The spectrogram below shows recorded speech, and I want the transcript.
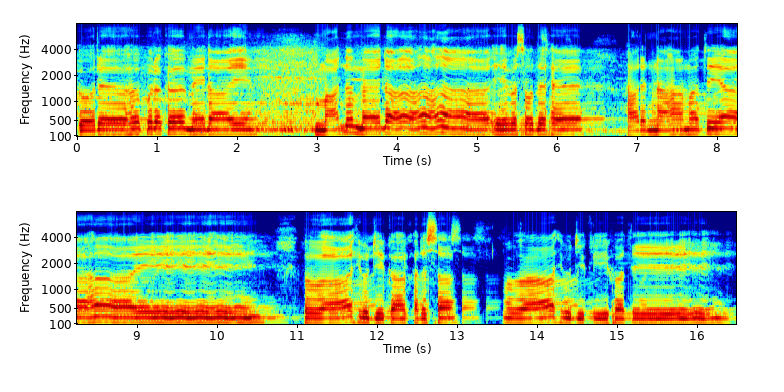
ਗੁਰ ਪੁਰਖ ਮਿਲਾਏ। ਮਨ ਮੈਲਾ, ਏਵ ਸੁਧ ਹੈ, ਹਰ ਨਾਮ ਧਿਆਏ। ਵਾਹਿਗੁਰੂ ਜੀ ਕਾ ਖਾਲਸਾ, ਵਾਹਿਗੁਰੂ ਜੀ ਕੀ ਫਤਿਹ।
